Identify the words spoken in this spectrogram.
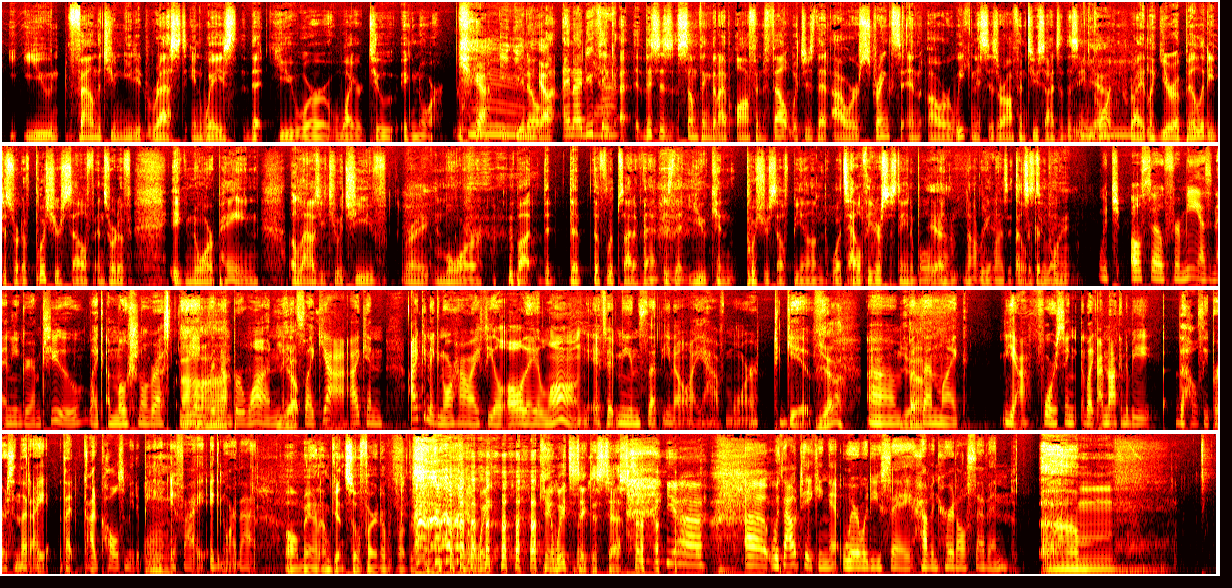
you found that you needed rest in ways that you were wired to ignore. Yeah, Y- you know Yeah. uh, and i do Yeah. think uh, this is something that i've often felt which is that our strengths and our weaknesses are often two sides of the same Yeah. coin right like your ability to sort of push yourself and sort of ignore pain allows you to achieve Right. more but the, the the flip side of that is that you can push yourself beyond what's healthy or sustainable Yeah. and not realize it till that's a it's good too late. Which also for me as an Enneagram two, like emotional rest being Ah, the number one, yep. it's like, yeah, I can I can ignore how I feel all day long if it means that, you know, I have more to give. yeah Um, Yeah. but then like, yeah, forcing like I'm not gonna be the healthy person that I that God calls me to be Mm. if I ignore that. oh man i'm getting so fired up about this season. i can't wait can't wait to take this test yeah. Uh, without taking it, where would you say, having heard all seven? Um,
